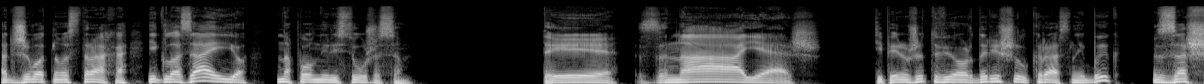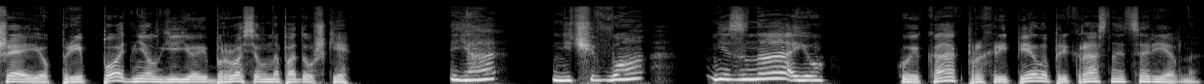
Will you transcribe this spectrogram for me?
от животного страха, и глаза ее наполнились ужасом. «Ты знаешь!» Теперь уже твердо решил красный бык, за шею приподнял ее и бросил на подушки. «Я ничего не знаю», — кое-как прохрипела прекрасная царевна.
